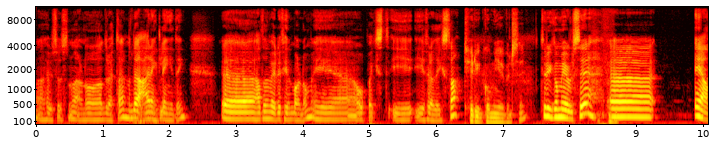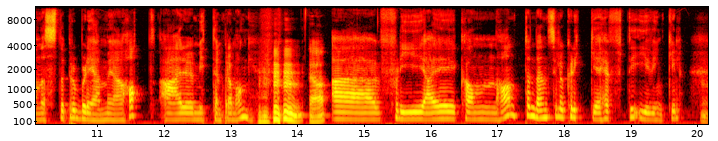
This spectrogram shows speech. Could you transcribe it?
Høres ut som det er noe drøyt her, men det er egentlig ingenting. Eh, Jeg har hatt en veldig fin barndom i eh, oppvekst i, i Fredrikstad. Trygge omgivelser. Trygge omgivelser. Eh, eneste problemet jeg har hatt, er mitt temperament. ja. Eh, fordi jeg kan ha en tendens til å klikke heftig i vinkel. Mm.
